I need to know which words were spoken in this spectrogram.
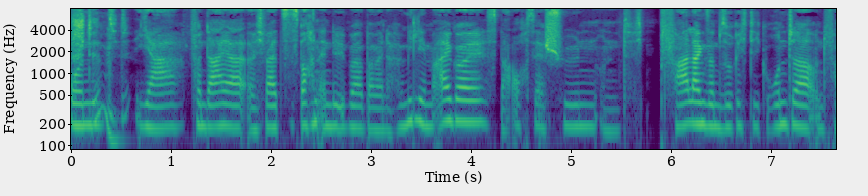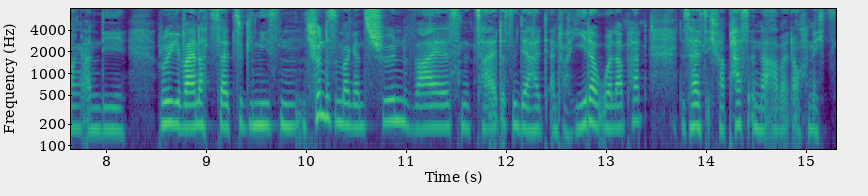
Und Stimmt. ja, von daher, ich war jetzt das Wochenende über bei meiner Familie im Allgäu. Es war auch sehr schön und ich fahre langsam so richtig runter und fange an, die ruhige Weihnachtszeit zu genießen. Ich finde es immer ganz schön, weil es eine Zeit ist, in der halt einfach jeder Urlaub hat. Das heißt, ich verpasse in der Arbeit auch nichts.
